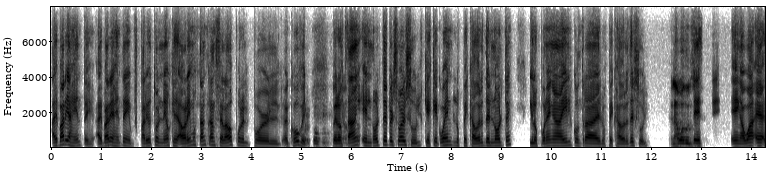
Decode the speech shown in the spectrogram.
hay, varias gente, hay varias gente en varios torneos que ahora mismo están cancelados por el, por el, COVID, pero están el norte versus el sur, que es que cogen los pescadores del norte y los ponen a ir contra los pescadores del sur. En agua dulce. en agua, eh,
